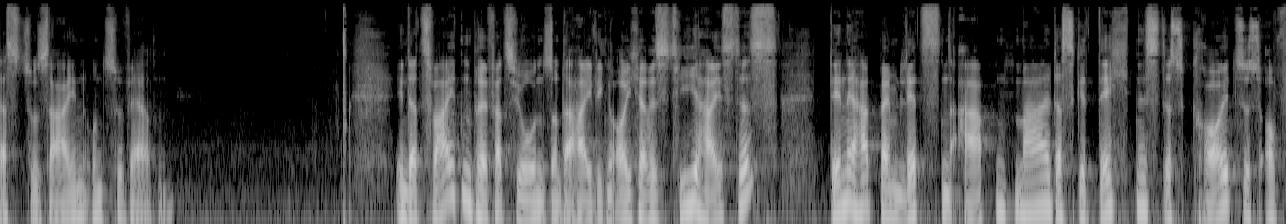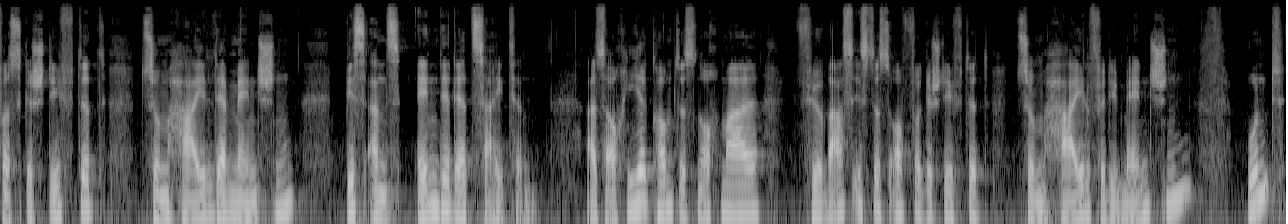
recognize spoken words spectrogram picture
das zu sein und zu werden. In der zweiten Präfation der heiligen Eucharistie heißt es, denn er hat beim letzten Abendmahl das Gedächtnis des Kreuzesopfers gestiftet zum Heil der Menschen bis ans Ende der Zeiten. Also auch hier kommt es nochmal, für was ist das Opfer gestiftet? Zum Heil für die Menschen und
